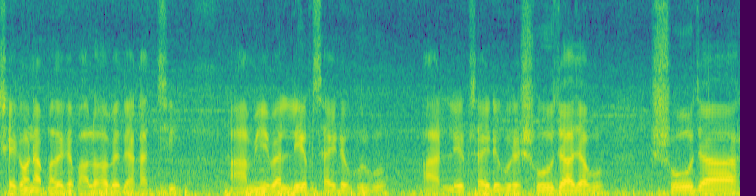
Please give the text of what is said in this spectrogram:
সেই কারণে আপনাদেরকে ভালোভাবে দেখাচ্ছি। আমি এবার লেফট সাইডে ঘুরবো। আর লেফট সাইডে ঘুরে সোজা যাব। সোজা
